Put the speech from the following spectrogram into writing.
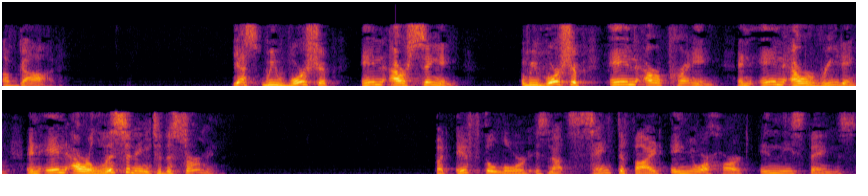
of God. Yes, we worship in our singing. And we worship in our praying and in our reading and in our listening to the sermon. But if the Lord is not sanctified in your heart in these things,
